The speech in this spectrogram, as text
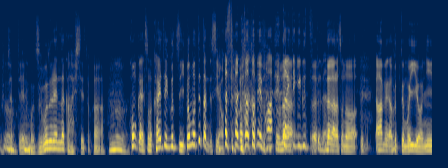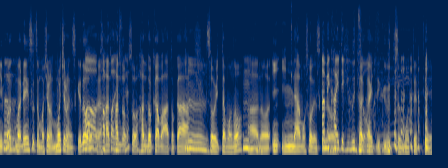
降っちゃって、うんうん。もうずぶ濡れの中走ってるとかうん、今回その快適グッズいっぱい持ってったんですよ。た 例えば 快適グッズってだ何からその雨が降ってもいいように、まあうん。まあレインスーツももちろんもちろんですけあどね。ハンドそうハンドカバーとか、うんうん。そういったもの、うん。あのインインナーもそうですけど雨快適グッズを。快適グッズを持ってって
